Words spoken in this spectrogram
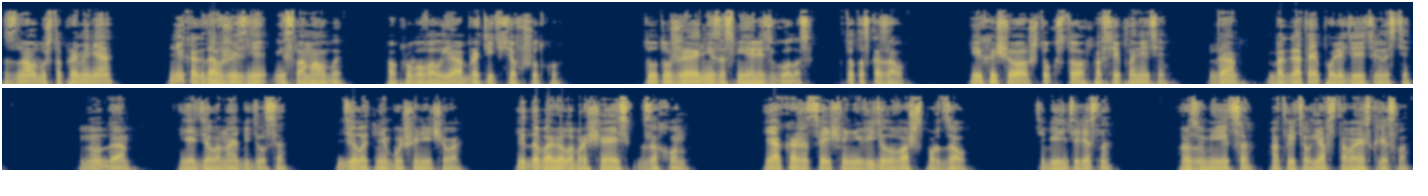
Знал бы, что про меня, никогда в жизни не сломал бы. Попробовал я обратить все в шутку. Тут уже они засмеялись в голос. Кто-то сказал. Их еще штук сто по всей планете. Да, богатое поле деятельности. Ну да, я делано обиделся. Делать мне больше нечего. И добавил, обращаясь к Захон. Я, кажется, еще не видел ваш спортзал. Тебе интересно? Разумеется, ответил я, вставая с кресла.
